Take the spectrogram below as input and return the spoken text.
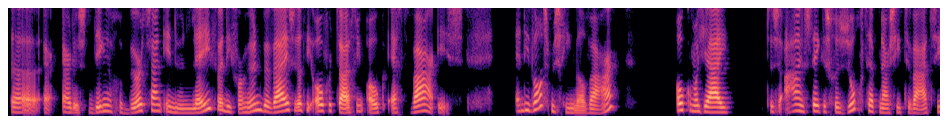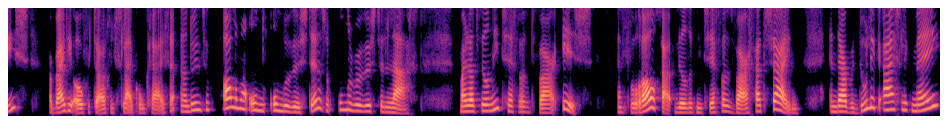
er, er, dus dingen gebeurd zijn in hun leven die voor hun bewijzen dat die overtuiging ook echt waar is. En die was misschien wel waar, ook omdat jij tussen aanhalingstekens gezocht hebt naar situaties waarbij die overtuiging gelijk kon krijgen. En dat doe je natuurlijk allemaal onbewust, hè? dat is een onderbewuste laag. Maar dat wil niet zeggen dat het waar is. En vooral wil het niet zeggen dat het waar gaat zijn. En daar bedoel ik eigenlijk mee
